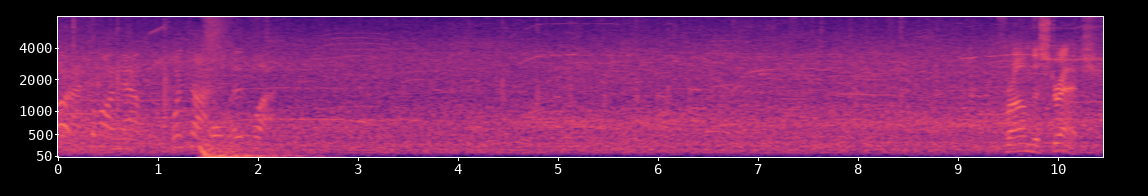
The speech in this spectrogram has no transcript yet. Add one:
All right, come on now. One time. Let it fly. From the stretch.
